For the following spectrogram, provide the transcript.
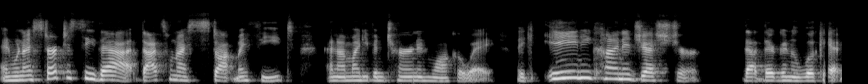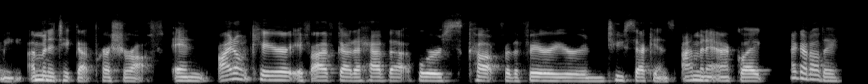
And when i start to see that that's when i stop my feet and i might even turn and walk away. Like any kind of gesture that they're going to look at me i'm going to take that pressure off. And i don't care if i've got to have that horse caught for the farrier in two seconds. I'm going to act like i got all day.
